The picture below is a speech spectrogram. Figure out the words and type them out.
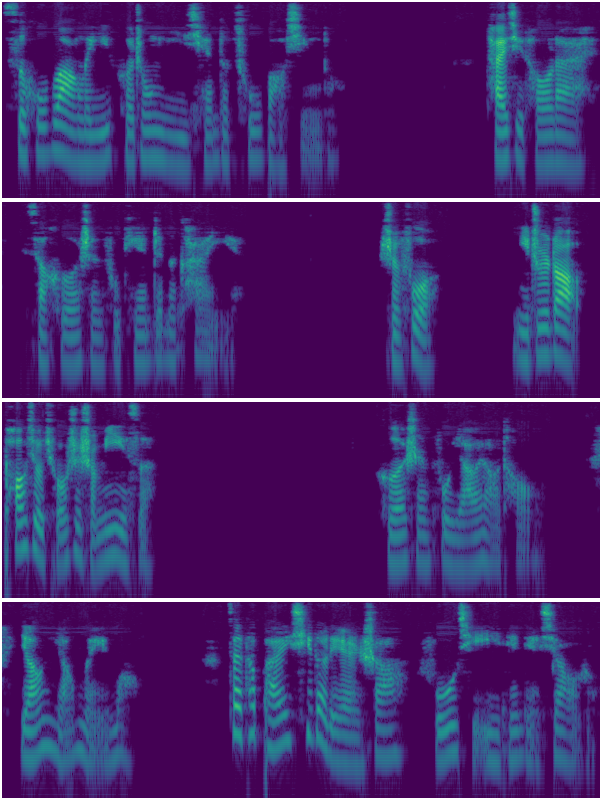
似乎忘了一刻钟以前的粗暴行动。抬起头来，向何神父天真的看一眼。神父，你知道抛绣球是什么意思？何神父摇摇头，扬扬眉毛，在他白皙的脸上浮起一点点笑容。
